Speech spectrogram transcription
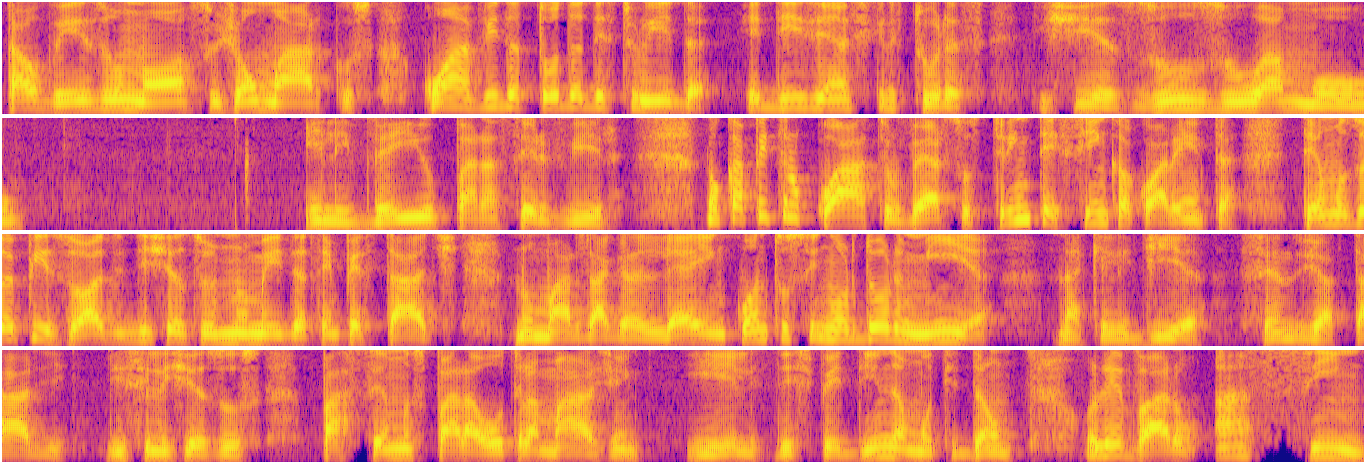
talvez o nosso João Marcos, com a vida toda destruída, e dizem as escrituras: Jesus o amou ele veio para servir. No capítulo 4, versos 35 a 40, temos o episódio de Jesus no meio da tempestade, no mar da Galiléia, enquanto o Senhor dormia. Naquele dia, sendo já tarde, disse-lhe Jesus: Passemos para outra margem. E eles, despedindo a multidão, o levaram assim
